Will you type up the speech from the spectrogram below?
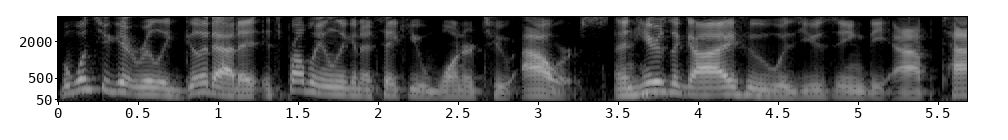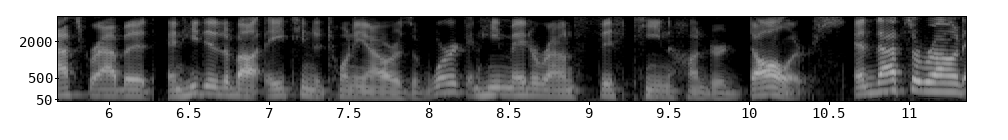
But once you get really good at it, it's probably only gonna take you one or two hours. And here's a guy who was using the app TaskRabbit, and he did about 18 to 20 hours of work, and he made around $1,500. Dollars and that's around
